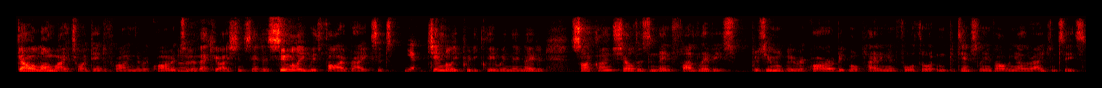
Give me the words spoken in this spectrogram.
go a long way to identifying the requirements mm. of evacuation centres. Similarly, with fire breaks, it's yep. generally pretty clear when they're needed. Cyclone shelters and then flood levees presumably require a bit more planning and forethought and potentially involving other agencies.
